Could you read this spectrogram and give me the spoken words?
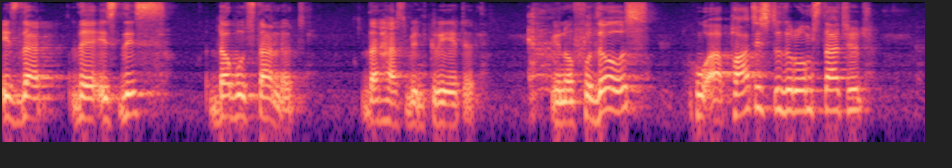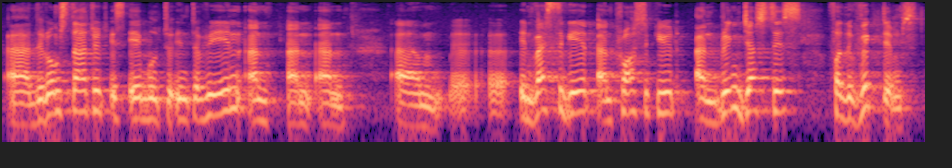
is that there is this double standard that has been created. You know, for those who are parties to the Rome Statute. Uh, the Rome Statute is able to intervene and, and, and um, uh, uh, investigate and prosecute and bring justice for the victims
